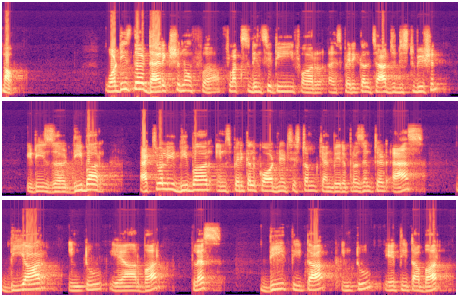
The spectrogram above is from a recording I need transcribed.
Now, what is the direction of uh, flux density for a spherical charge distribution? It is uh, d bar. Actually, d bar in spherical coordinate system can be represented as dr into ar bar plus d theta into a theta bar.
